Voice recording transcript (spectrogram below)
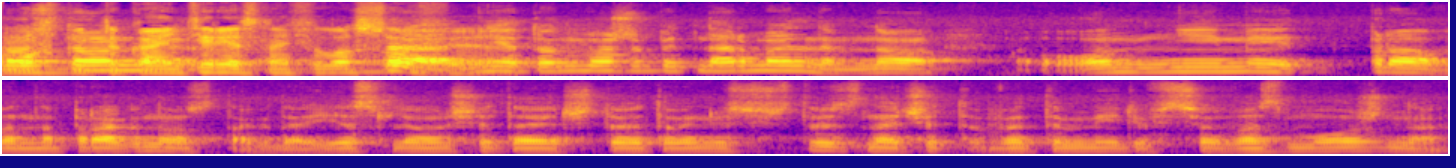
может быть он, такая интересная философия. Да, нет, он может быть нормальным, но он не имеет права на прогноз тогда. Если он считает, что этого не существует, значит, в этом мире все возможно,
